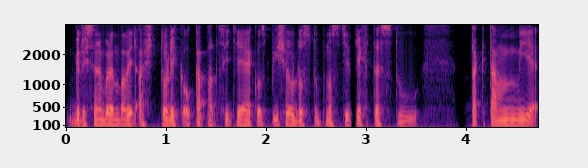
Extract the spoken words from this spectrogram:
když se nebudeme bavit až tolik o kapacitě, jako spíše o dostupnosti těch testů, tak tam je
